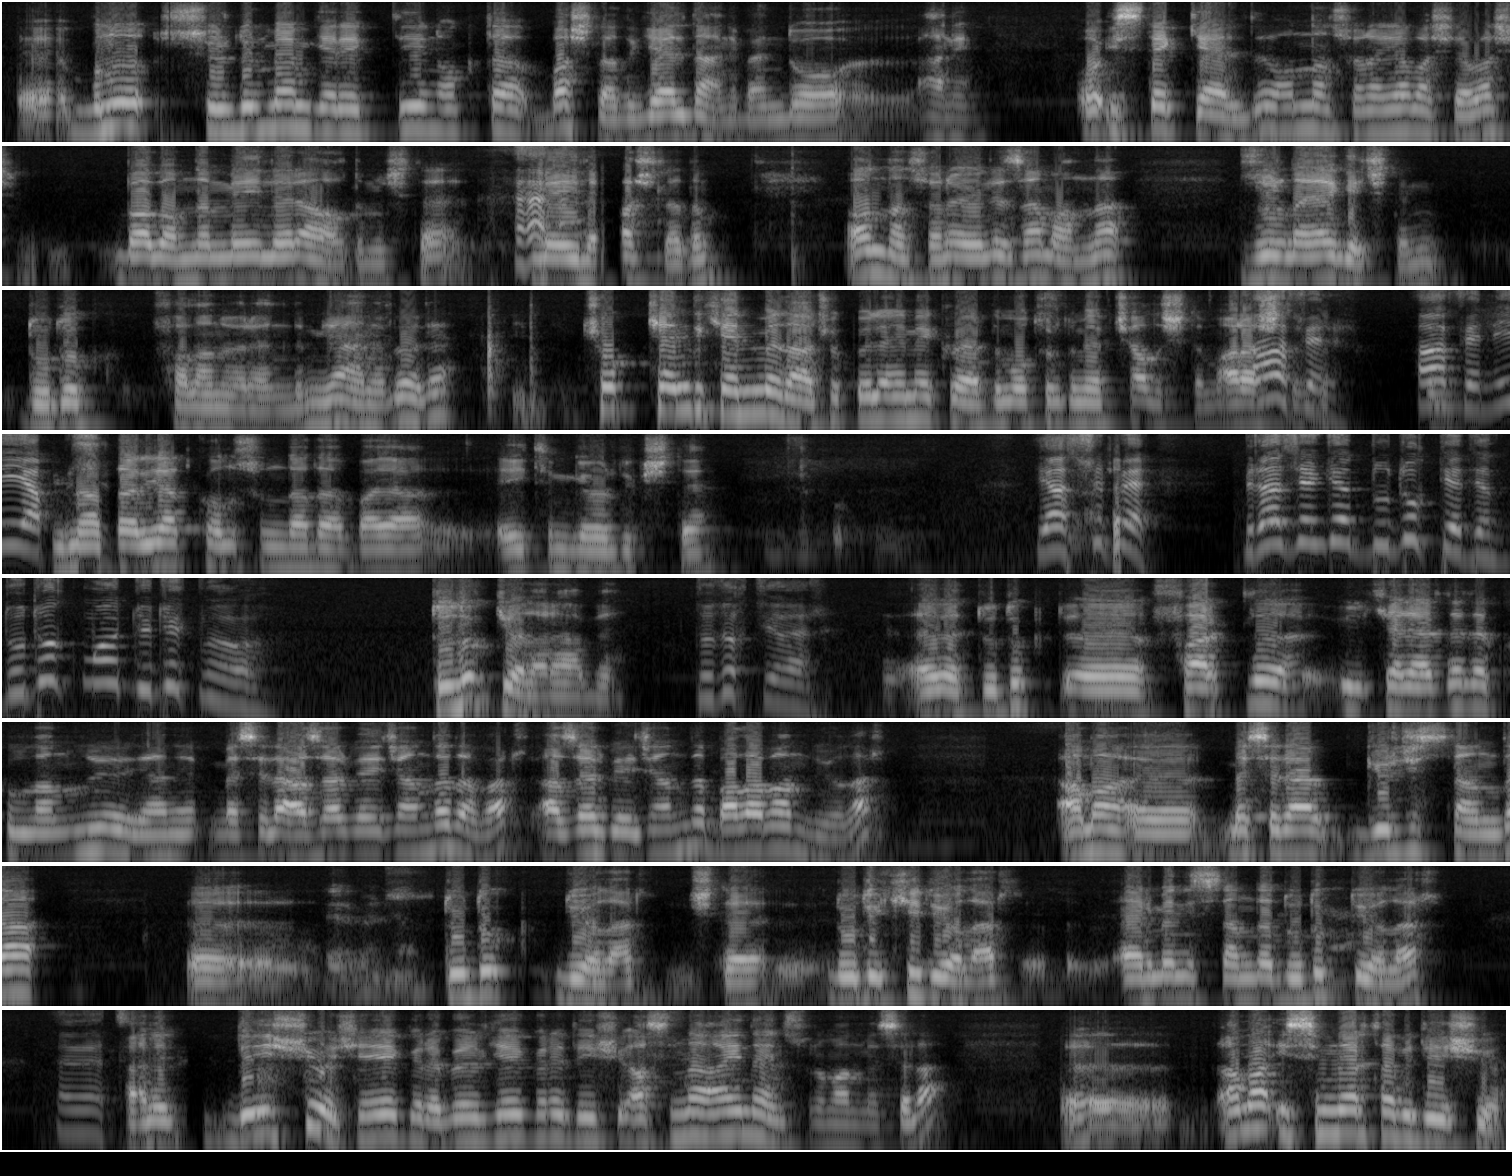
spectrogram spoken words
Ee, bunu sürdürmem gerektiği nokta başladı. Geldi hani bende o hani o istek geldi. Ondan sonra yavaş yavaş babamdan mailleri aldım işte. Maile başladım. Ondan sonra öyle zamanla zurnaya geçtim. Duduk falan öğrendim. Yani böyle çok kendi kendime daha çok böyle emek verdim. Oturdum hep çalıştım, araştırdım. Aferin. Aferin iyi yapmışsın. Nazariyat konusunda da bayağı eğitim gördük işte. Ya süper. Biraz önce duduk dedin. Duduk mu düdük mü o? Duduk diyorlar abi. Duduk diyorlar. Evet duduk e, farklı ülkelerde de kullanılıyor. Yani mesela Azerbaycan'da da var. Azerbaycan'da balaban diyorlar. Ama e, mesela Gürcistan'da e, duduk diyorlar. İşte dudiki diyorlar. Ermenistan'da duduk diyorlar. Evet. Hani değişiyor şeye göre, bölgeye göre değişiyor. Aslında aynı enstrüman mesela. E, ama isimler tabii değişiyor.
